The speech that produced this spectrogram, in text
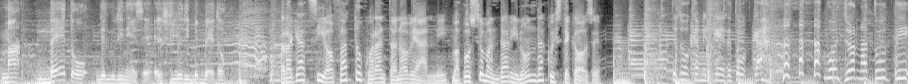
Ma Beto dell'Udinese è il figlio di Bebeto? Ragazzi, ho fatto 49 anni, ma posso mandare in onda queste cose. Ti tocca Mirché, ti tocca. Buongiorno a tutti,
